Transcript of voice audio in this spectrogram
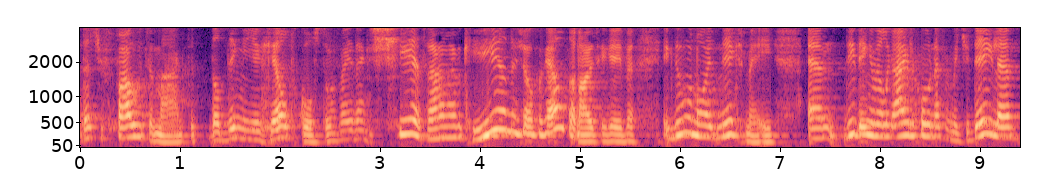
dat je fouten maakt. Dat dingen je geld kosten. Waarvan je denkt: shit, waarom heb ik hier nu zoveel geld aan uitgegeven? Ik doe er nooit niks mee. En die dingen wil ik eigenlijk gewoon even met je delen.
